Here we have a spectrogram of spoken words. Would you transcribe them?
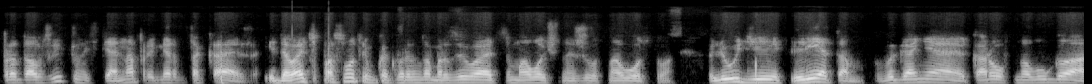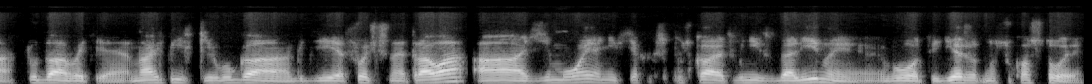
продолжительности она примерно такая же. И давайте посмотрим, как там развивается молочное животноводство. Люди летом выгоняют коров на луга, туда, в эти, на альпийские луга, где сочная трава, а зимой они всех спускают вниз в долины, вот, и держат на сухостое.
